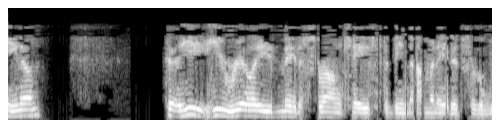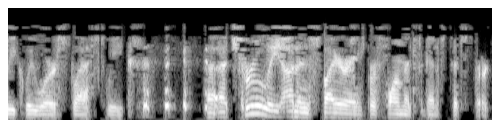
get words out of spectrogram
Keenum. He he really made a strong case to be nominated for the weekly worst last week. a truly uninspiring performance against Pittsburgh.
